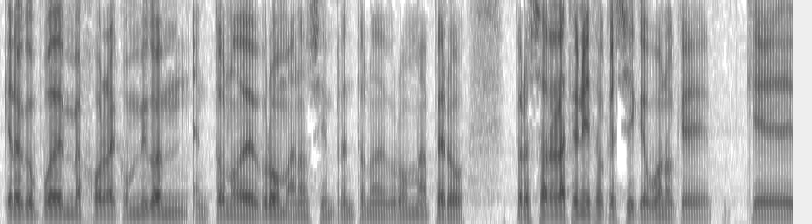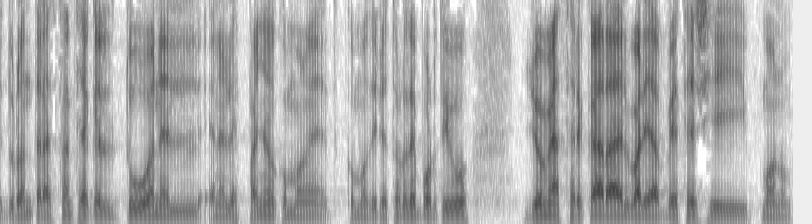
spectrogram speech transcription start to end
creo que puedes mejorar conmigo en, tono de broma, ¿no? Siempre en tono de broma, pero, pero esa relación hizo que sí, que bueno, que, que durante la estancia que él tuvo en el, en el español como, como director deportivo, yo me acercara a él varias veces y, bueno,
